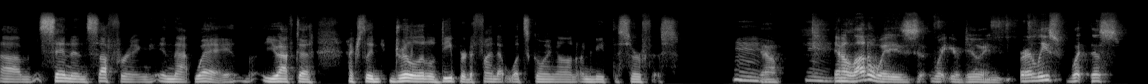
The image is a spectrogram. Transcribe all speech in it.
um, sin and suffering in that way. You have to actually drill a little deeper to find out what's going on underneath the surface. Hmm. Yeah. Hmm. In a lot of ways, what you're doing, or at least what this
